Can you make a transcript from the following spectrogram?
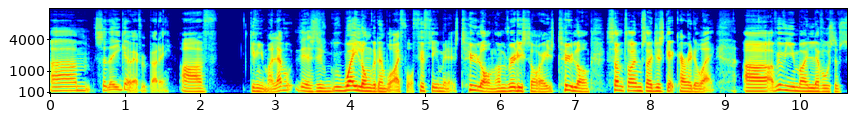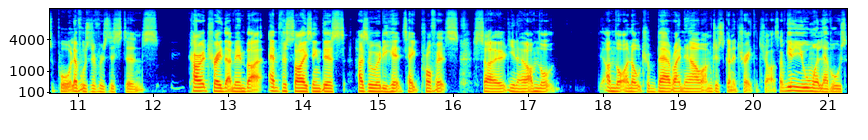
Um, so there you go, everybody. I've given you my level. This is way longer than what I thought. 15 minutes, too long. I'm really sorry. It's too long. Sometimes I just get carried away. Uh, I've given you my levels of support, levels of resistance, current trade that I'm in, but emphasizing this has already hit take profits. So, you know, I'm not I'm not an ultra bear right now. I'm just going to trade the charts. I've given you all my levels.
